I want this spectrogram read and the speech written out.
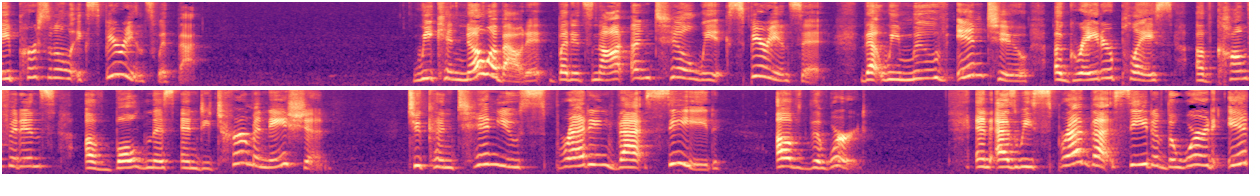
a personal experience with that. We can know about it, but it's not until we experience it that we move into a greater place of confidence, of boldness, and determination to continue spreading that seed of the word. And as we spread that seed of the word in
